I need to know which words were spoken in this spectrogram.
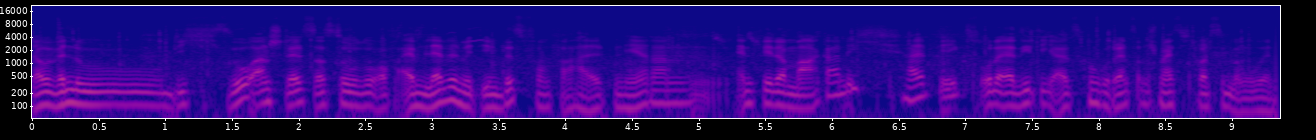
Ich glaube, wenn du dich so anstellst, dass du so auf einem Level mit ihm bist vom Verhalten her, dann entweder mag er dich halbwegs oder er sieht dich als Konkurrenz und schmeißt dich trotzdem irgendwo hin.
